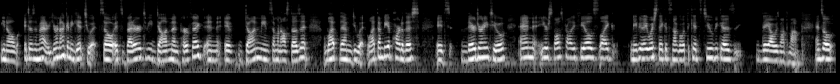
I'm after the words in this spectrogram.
you know, it doesn't matter. You're not going to get to it. So it's better to be done than perfect. And if done means someone else does it, let them do it. Let them be a part of this. It's their journey too. And your spouse probably feels like maybe they wish they could snuggle with the kids too because they always want the mom. And so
